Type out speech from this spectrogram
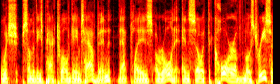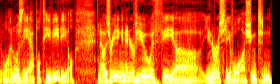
which some of these Pac 12 games have been, that plays a role in it. And so at the core of the most recent one was the Apple TV deal. And I was reading an interview with the uh, University of Washington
